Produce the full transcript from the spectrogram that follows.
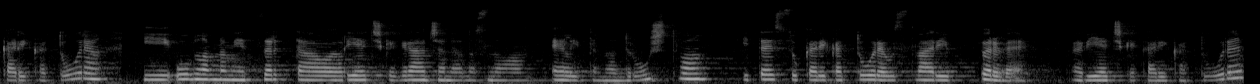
karikatura i uglavnom je crtao riječke građane, odnosno elitno društvo i te su karikature u stvari prve riječke karikature,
